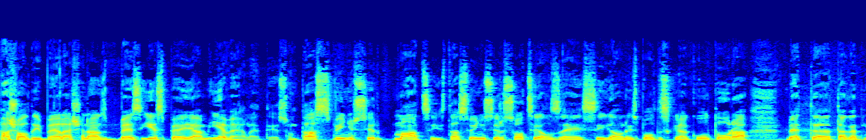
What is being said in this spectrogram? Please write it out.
pašvaldību vēlēšanās bez iespējām ievēlēties. Un tas viņus ir mācījis, tas viņus ir socializējis Igaunijas politiskajā kultūrā, bet tagad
